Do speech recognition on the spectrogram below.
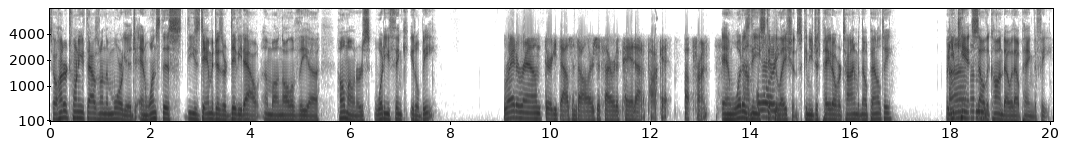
So 120,000 on the mortgage, and once this these damages are divvied out among all of the uh, homeowners, what do you think it'll be? Right around thirty thousand dollars if I were to pay it out of pocket up front. And what is Um, the stipulations? Can you just pay it over time with no penalty? But you can't sell Um, the condo without paying the fee.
